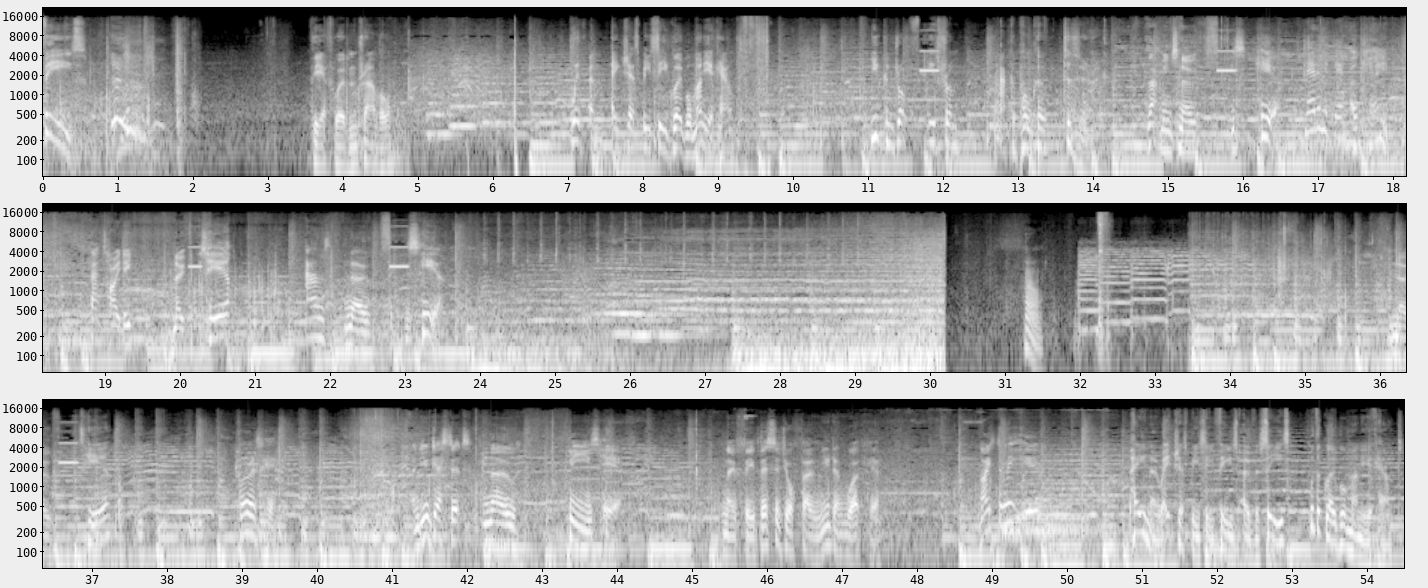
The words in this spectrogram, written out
Fees. the F word and travel. With an HSBC Global Money account, you can drop fees from Acapulco to Zurich. That means no fees here. Okay. Thanks, Heidi. No fees here. And no fees here. Hmm. No It's here. Where is here? And you guessed it, no fees here. No fee. This is your phone. You don't work here. Nice to meet you. Pay no HSBC fees overseas with a Global Money account.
